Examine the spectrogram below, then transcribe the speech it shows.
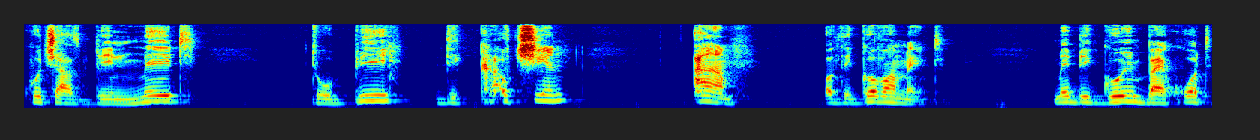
which has been made to be the crouching arm of the government, maybe going by what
